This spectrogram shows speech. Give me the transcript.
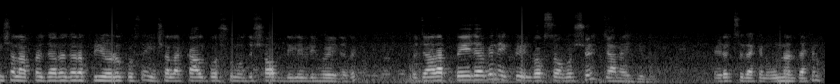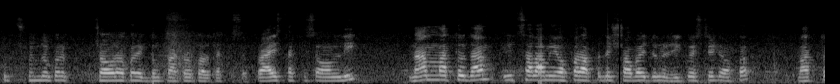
ইনশাল্লাহ আপনারা যারা যারা প্রি অর্ডার করছেন, ইনশাল্লাহ কাল পরশুর মধ্যে সব ডেলিভারি হয়ে যাবে। তো যারা পেয়ে যাবেন, একটু ইনবক্সে অবশ্যই জানাই দিবেন এটা হচ্ছে দেখেন, ওনার দেখেন খুব সুন্দর করে চওড়া করে একদম কাটার করা থাকতেছে। প্রাইস থাকতেছে অনলি নাম মাত্র দাম, ঈদ সালামি অফার আপনাদের সবার জন্য রিকোয়েস্টেড অফার মাত্র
